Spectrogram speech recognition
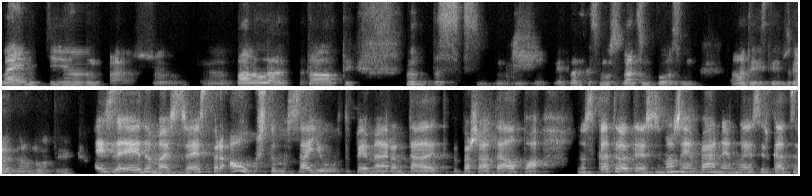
leņķiem, par uh, paralelitāti. Nu, tas ir tas, kas mūsu vecuma posmā attīstības gaitā notiek. Es iedomājos uzreiz par augstuma sajūtu, piemēram, tādā pašā telpā. Nu, skatoties uz maziem bērniem, liekas, ir kāds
